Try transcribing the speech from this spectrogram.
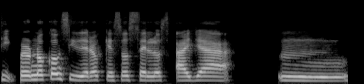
Sí, pero no considero que esos celos haya, mm,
